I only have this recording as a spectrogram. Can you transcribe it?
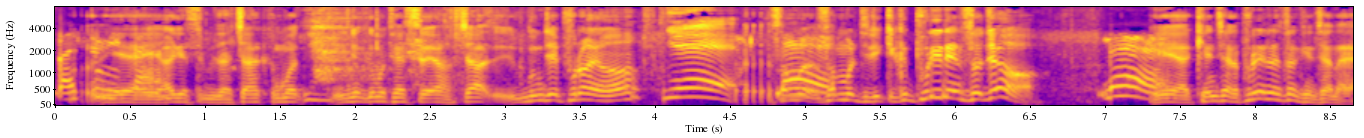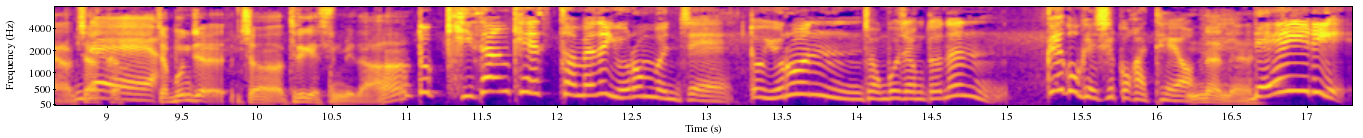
맞습니다. 예, 알겠습니다. 자, 그럼 뭐, 야. 이 정도면 됐어요. 자, 문제 풀어요. 예. 선물, 네. 선물 드릴게요. 그 프리랜서죠? 네. 예, 괜찮아요. 프리랜서는 괜찮아요. 자, 네. 그, 자, 문제, 저, 드리겠습니다. 또 기상캐스터면은 요런 문제, 또 요런 정보 정도는 꿰고 계실 것 같아요. 네네. 내일이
